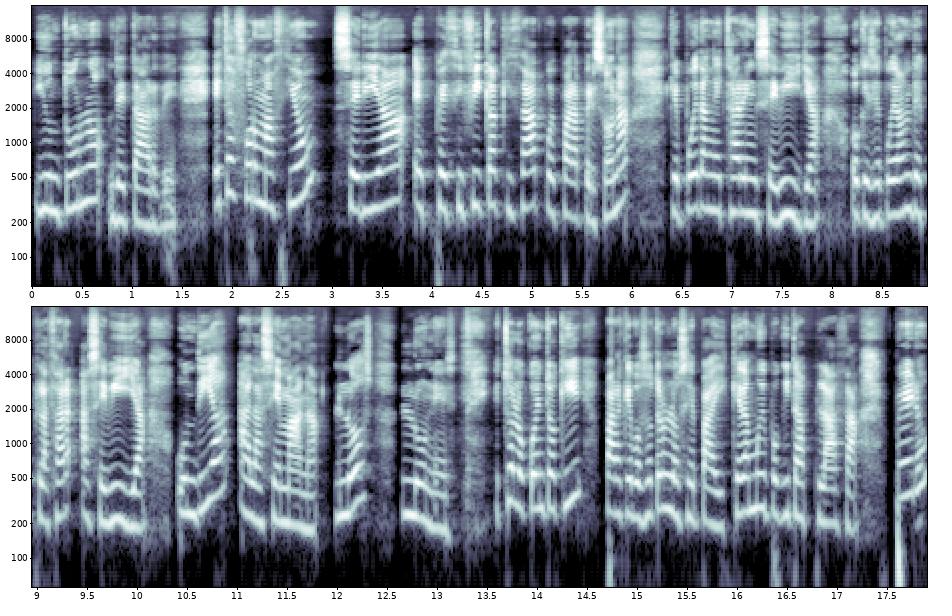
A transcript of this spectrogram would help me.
y un turno de tarde. Esta formación sería específica quizás pues para personas que puedan estar en Sevilla o que se puedan desplazar a Sevilla un día a la semana, los lunes. Esto lo cuento aquí para que vosotros lo sepáis. Quedan muy poquitas plazas, pero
